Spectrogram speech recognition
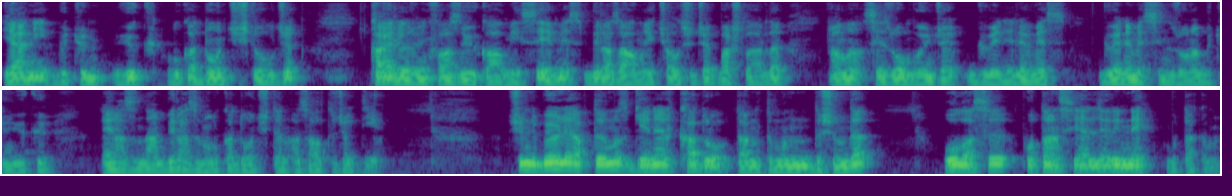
yani bütün yük Luka Doncic'te olacak. Kyrie Irving fazla yük almayı sevmez. Biraz almaya çalışacak başlarda ama sezon boyunca güvenilemez. Güvenemezsiniz ona bütün yükü en azından birazını Luka Doncic'ten azaltacak diye. Şimdi böyle yaptığımız genel kadro tanıtımının dışında olası potansiyelleri ne bu takımın?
